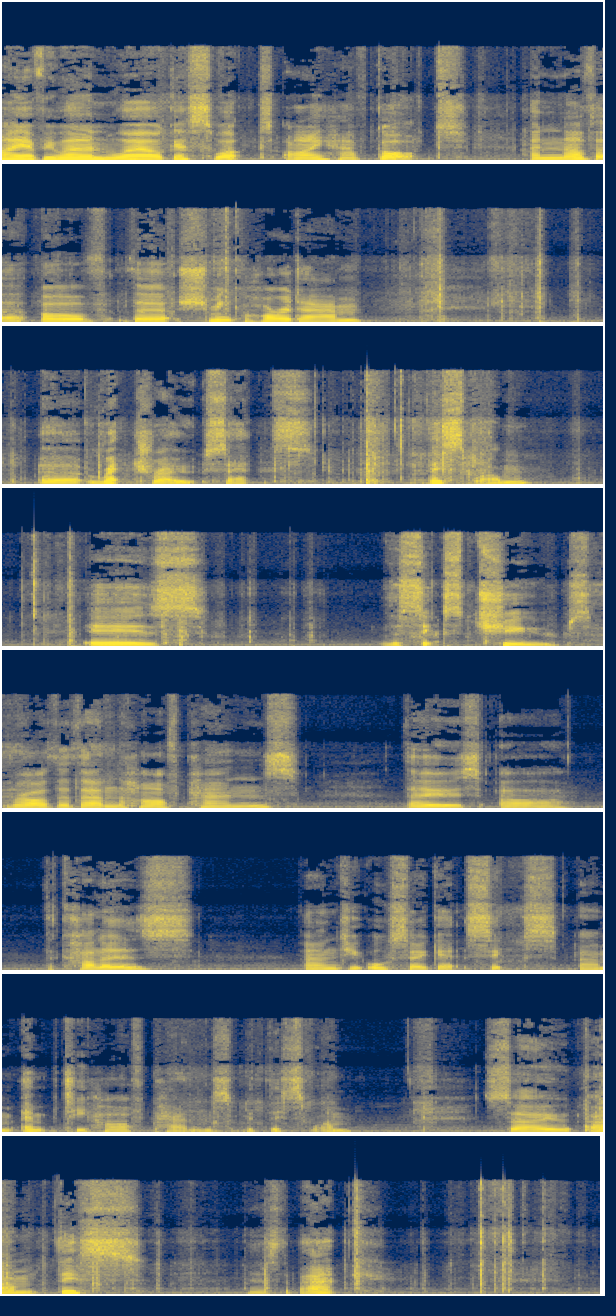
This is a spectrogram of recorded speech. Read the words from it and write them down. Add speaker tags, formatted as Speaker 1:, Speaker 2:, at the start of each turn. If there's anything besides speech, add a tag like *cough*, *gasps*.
Speaker 1: Hi everyone, well guess what? I have got another of the Schmincke Horadam uh, retro sets. This one is the six tubes rather than the half pans. Those are the colours and you also get six um, empty half pans with this one. So um, this is the back.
